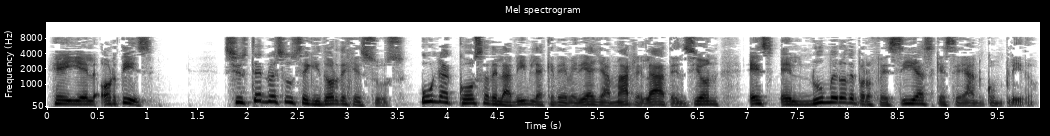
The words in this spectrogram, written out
Heiel Ortiz. Si usted no es un seguidor de Jesús, una cosa de la Biblia que debería llamarle la atención es el número de profecías que se han cumplido.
